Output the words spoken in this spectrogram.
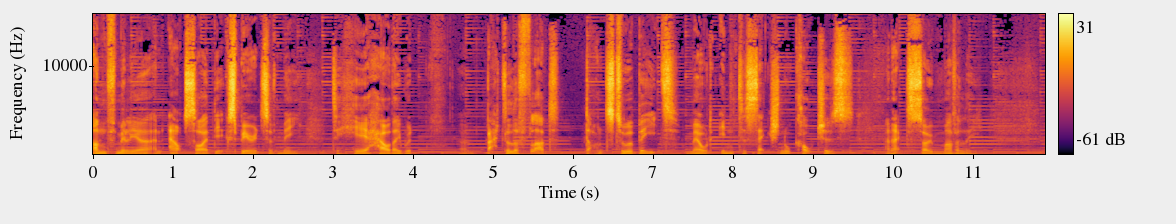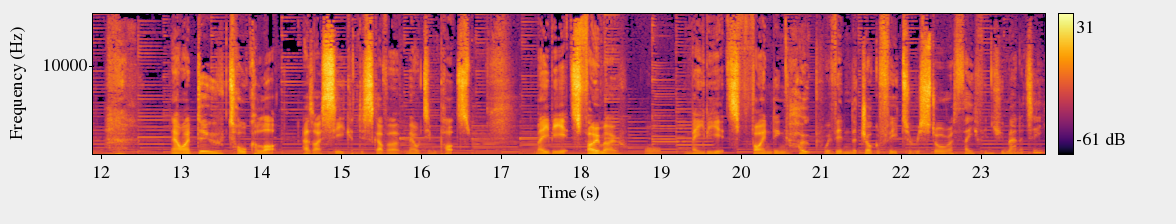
unfamiliar and outside the experience of me, to hear how they would um, battle a flood dance to a beat, meld intersectional cultures, and act so motherly. now, I do talk a lot as I seek and discover melting pots. Maybe it's FOMO, or maybe it's finding hope within the geography to restore a faith in humanity.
